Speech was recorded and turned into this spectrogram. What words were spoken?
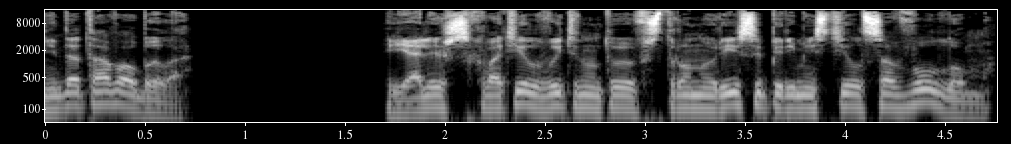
Не до того было. Я лишь схватил вытянутую в струну рис и переместился в Улум.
